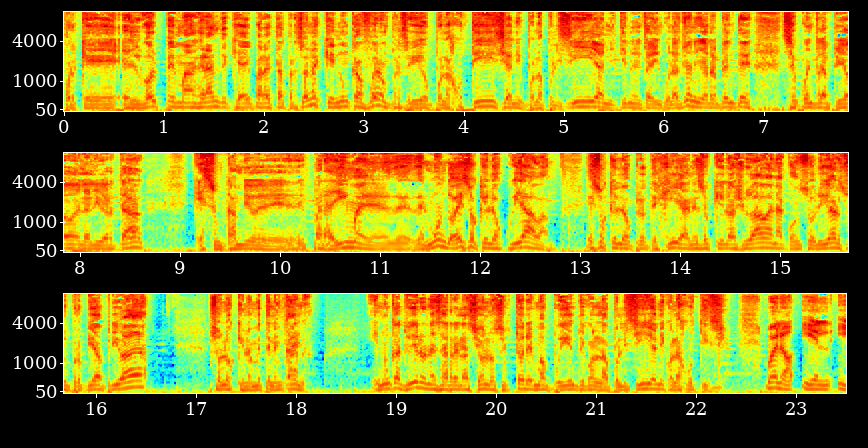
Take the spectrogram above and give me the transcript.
Porque el golpe más grande que hay para estas personas es que nunca fueron perseguidos por la justicia, ni por la policía, ni tienen esta vinculación, y de repente se encuentra privado de la libertad, que es un cambio de, de paradigma de- de- del mundo. Esos que lo cuidaban, esos que lo protegían, esos que lo ayudaban a consolidar su propiedad privada, son los que lo meten en cana. Y nunca tuvieron esa relación los sectores más pudientes con la policía ni con la justicia. Bueno, y el, y,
